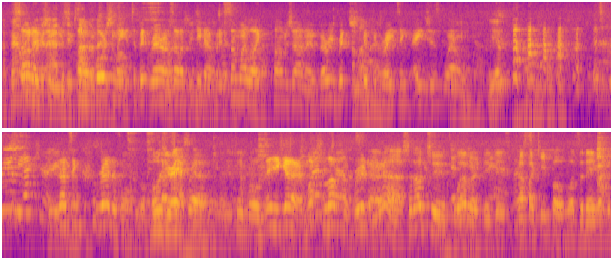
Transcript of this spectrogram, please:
Apparently, Sardo we're gonna have to do cheese. taco Unfortunately, well. it's a bit rare outside What? We Argentina, but it's somewhere them like Parmigiano. Very rich, I'm good for grating, ages well. Yeah. That's really accurate. That's incredible. Hold That's your ass down. People. There you go. Much kinda love for. Bruno. Yeah, shout out to whoever did this. Kappa Kipo was the name of the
